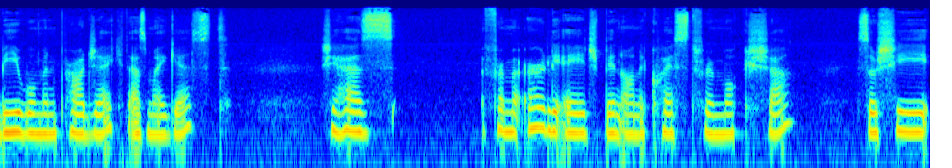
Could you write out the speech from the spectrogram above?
Be Woman Project as my guest. She has, from an early age, been on a quest for moksha, so she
